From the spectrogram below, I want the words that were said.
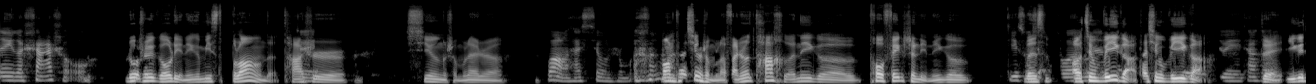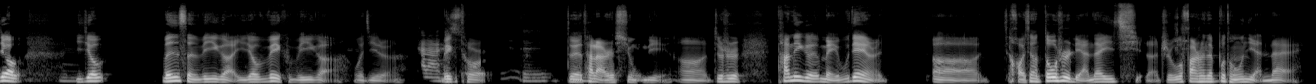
那个杀手，落水狗里那个 Miss Blonde，他是姓什么来着？忘了他姓什么，忘了他姓什么了，反正他和那个《Pulp Fiction》里那个哦，姓 Vega，他姓 Vega，对他对，一个叫嗯一。叫 Vincent Vega，一个叫 Vic Vega，我记着他俩是 Victor，对对他俩是。兄弟啊、就是他那个每部电影呃好像都是连在一起的，只不过发生在不同的年代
